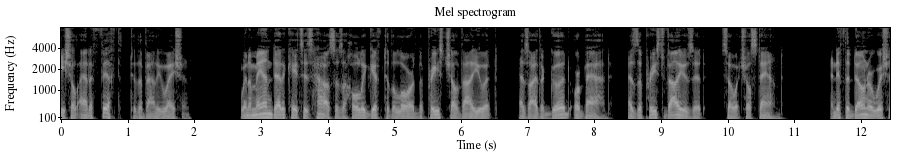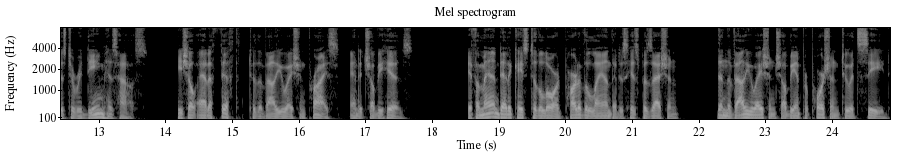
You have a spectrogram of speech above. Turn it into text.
he shall add a fifth to the valuation. When a man dedicates his house as a holy gift to the Lord, the priest shall value it as either good or bad. As the priest values it, so it shall stand. And if the donor wishes to redeem his house, he shall add a fifth to the valuation price, and it shall be his. If a man dedicates to the Lord part of the land that is his possession, then the valuation shall be in proportion to its seed.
